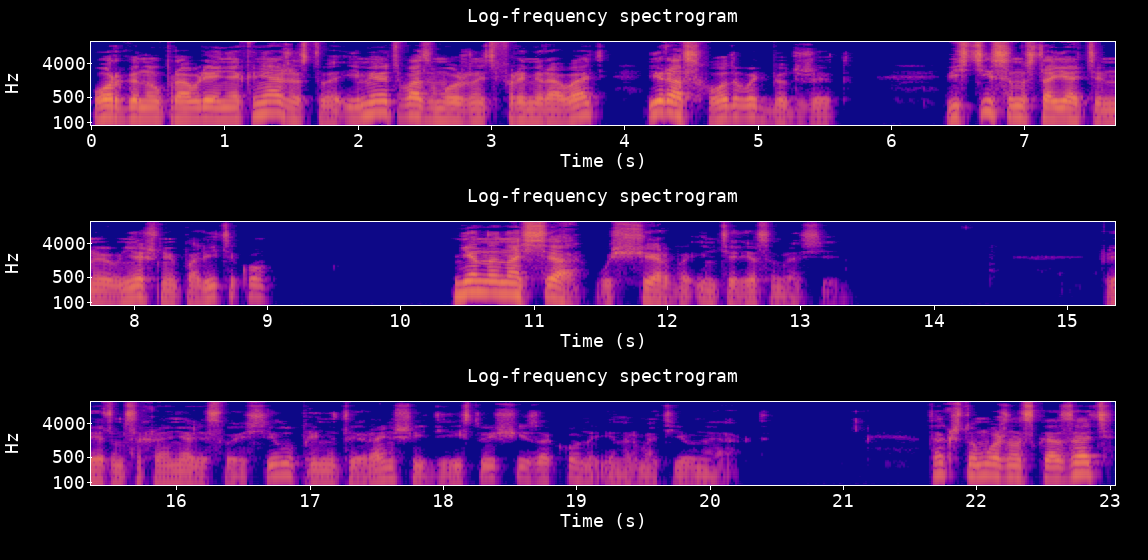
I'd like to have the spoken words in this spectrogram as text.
Органы управления княжества имеют возможность формировать и расходовать бюджет, вести самостоятельную внешнюю политику, не нанося ущерба интересам России. При этом сохраняли свою силу принятые раньше и действующие законы и нормативные акты. Так что можно сказать,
